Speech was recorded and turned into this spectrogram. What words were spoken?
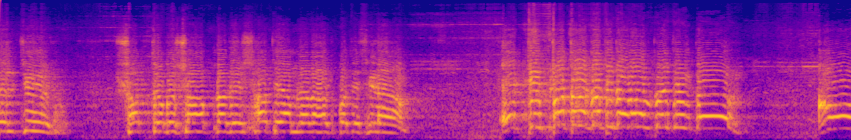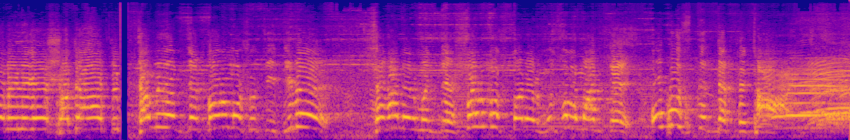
বলছি সত্য আপনাদের সাথে আমরা রাজপথে ছিলাম। একটি তথাকথিত মুসলমানকে উপস্থিত দেখতে চায়।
